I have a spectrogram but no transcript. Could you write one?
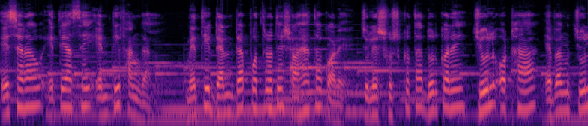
এছাড়াও এতে আছে অ্যান্টি ফাঙ্গাল মেথি ড্যান্ড্রাফ প্রতিরোধে সহায়তা করে, চুলের শুষ্কতা দূর করে, চুল ওঠা এবং চুল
